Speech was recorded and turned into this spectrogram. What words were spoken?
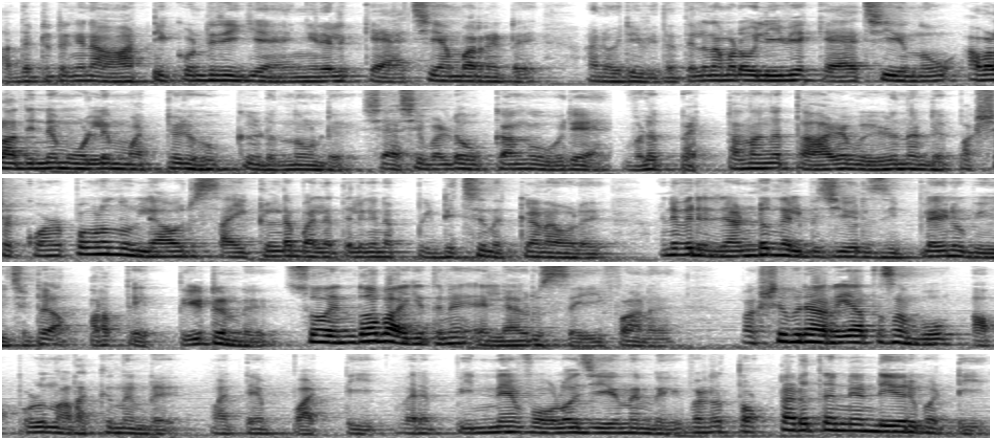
അതിട്ടിട്ട് ഇങ്ങനെ ആട്ടിക്കൊണ്ടിരിക്കുക. എങ്ങനെയും ക്യാച്ച് ചെയ്യാൻ പറഞ്ഞിട്ട്. അങ്ങനെ ഒരു വിധത്തിൽ നമ്മുടെ ഒലിവിയെ ക്യാച്ച് ചെയ്യുന്നു. അവൾ അതിന്റെ മുകളിൽ മറ്റൊരു ഹുക്ക് ഇടുന്നുണ്ട്. ശേഷം ഇവളുടെ ഹുക്ക് അങ്ങ് ഊരെ ഇവൾ പെട്ടെന്ന് അങ്ങ് താഴെ വീഴുന്നുണ്ട്. പക്ഷെ കുഴപ്പങ്ങളൊന്നുമില്ല. ആ ഒരു സൈക്കിളിന്റെ ബലത്തിൽ ഇങ്ങനെ പിടിച്ച് നിൽക്കുകയാണ് അവൾ. അങ്ങനെ ഇവർ രണ്ടും കൽപ്പിച്ച് ഈ ഒരു സിപ്ലൈൻ ലൈൻ ഉപയോഗിച്ചിട്ട് അപ്പുറത്ത് എത്തിയിട്ടുണ്ട്. സോ എന്തോ ഭാഗ്യത്തിന് എല്ലാവരും സേഫാണ് പക്ഷെ ഇവരറിയാത്ത സംഭവം അപ്പോഴും നടക്കുന്നുണ്ട്. മറ്റേ പട്ടി ഇവരെ പിന്നെ ഫോളോ ചെയ്യുന്നുണ്ട്. ഇവരുടെ തൊട്ടടുത്ത് തന്നെ ഉണ്ട് ഈ ഒരു പട്ടി.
